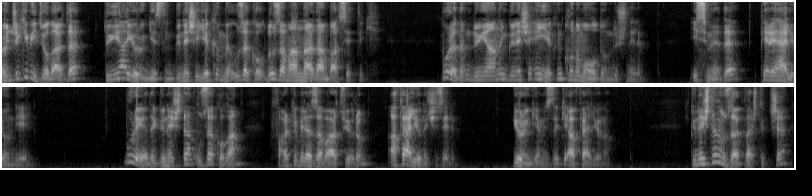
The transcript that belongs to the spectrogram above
Önceki videolarda dünya yörüngesinin güneşe yakın ve uzak olduğu zamanlardan bahsettik. Buranın dünyanın güneşe en yakın konumu olduğunu düşünelim. İsmine de perihelyon diyelim. Buraya da güneşten uzak olan, farkı biraz abartıyorum, afelyonu çizelim. Yörüngemizdeki afelyonu. Güneşten uzaklaştıkça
